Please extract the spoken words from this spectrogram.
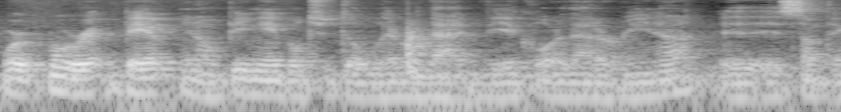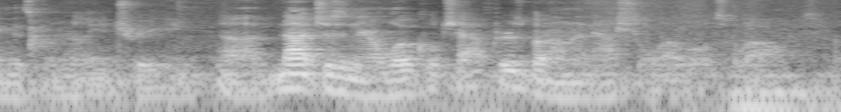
we're, we're you know being able to deliver that vehicle or that arena is, something that's been really intriguing uh, not just in our local chapters but on a national level as well so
